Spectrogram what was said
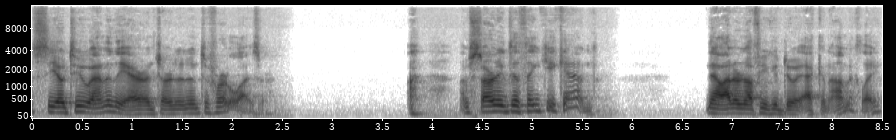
CO2 out of the air and turn it into fertilizer? I'm starting to think you can. Now, I don't know if you could do it economically,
